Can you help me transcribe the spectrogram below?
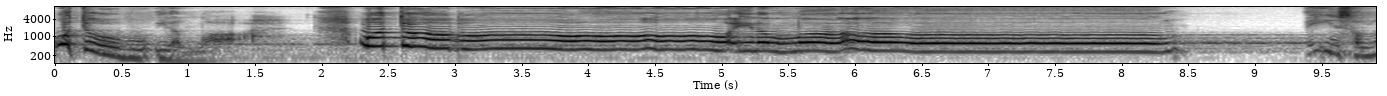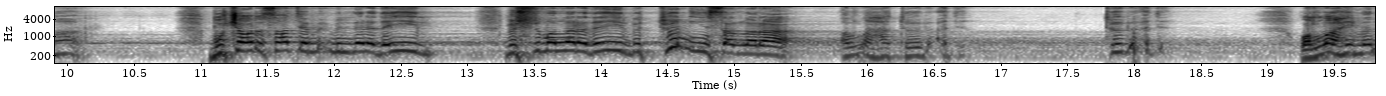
Ve tubu ilallah. Ve tubu ilallah. Ey insanlar. Bu çağrı sadece müminlere değil, Müslümanlara değil, bütün insanlara Allah'a tövbe edin. Tövbe edin. Vallahi men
